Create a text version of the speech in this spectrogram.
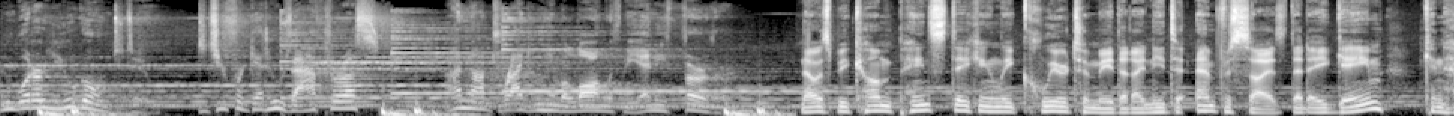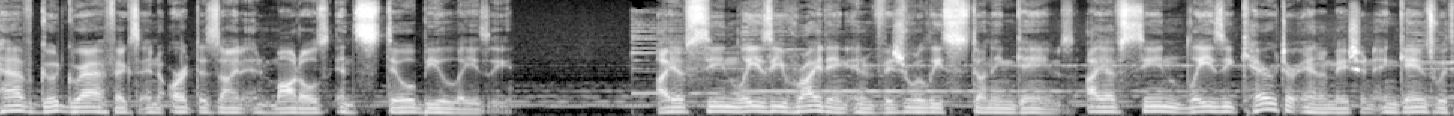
And what are you going to do? Did you forget who's after us? I'm not dragging him along with me any further. Now it's become painstakingly clear to me that I need to emphasize that a game can have good graphics and art design and models and still be lazy. I have seen lazy writing in visually stunning games. I have seen lazy character animation in games with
